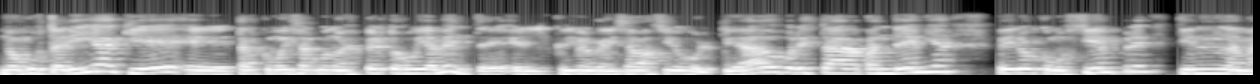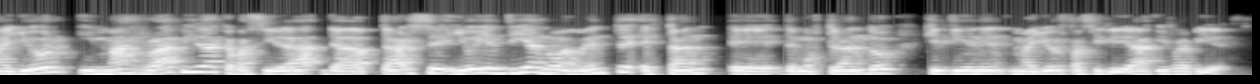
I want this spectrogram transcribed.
Nos gustaría que, eh, tal como dicen algunos expertos, obviamente, el crimen organizado ha sido golpeado por esta pandemia, pero como siempre, tienen una mayor y más rápida capacidad de adaptar y hoy en día nuevamente están eh, demostrando que tienen mayor facilidad y rapidez.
